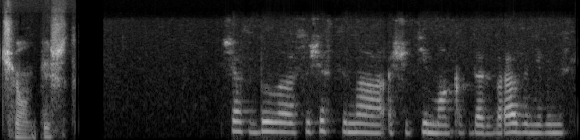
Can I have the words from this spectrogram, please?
Че он пишет? Сейчас было существенно ощутимо, когда два раза не вынесли.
